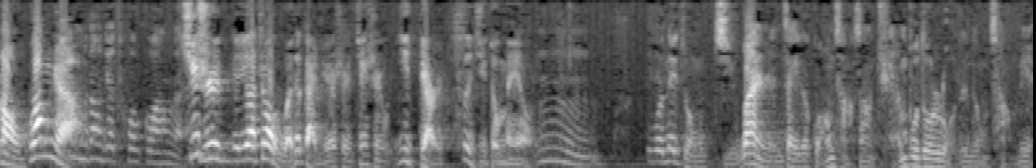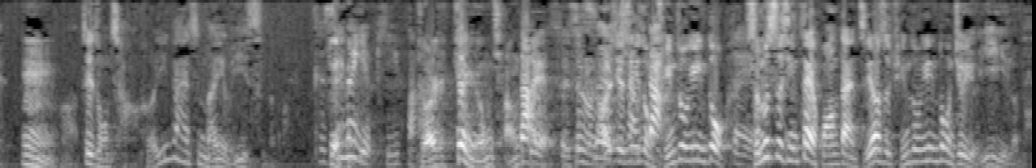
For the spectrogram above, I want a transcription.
老光着动不啊，动就脱光了。其实要照我的感觉是，真是一点刺激都没有。嗯，不过那种几万人在一个广场上全部都裸的那种场面，嗯，啊，这种场合应该还是蛮有意思的吧。可是那也疲乏。主要是阵容强大的对，这种是而且是一种群众运动对，什么事情再荒诞，只要是群众运动就有意义了嘛。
